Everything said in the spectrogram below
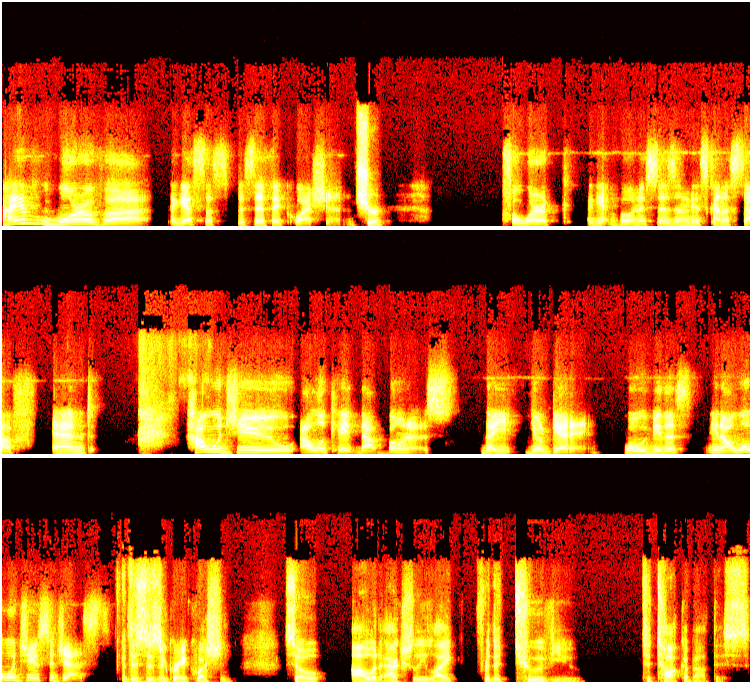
I have more of a, I guess, a specific question. Sure. For work, I get bonuses and this kind of stuff. And how would you allocate that bonus that you're getting? What would be this, you know, what would you suggest? This is a great question. So I would actually like for the two of you to talk about this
